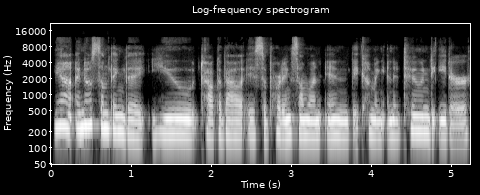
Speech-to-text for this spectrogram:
Yeah, I know something that you talk about is supporting someone in becoming an attuned eater.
